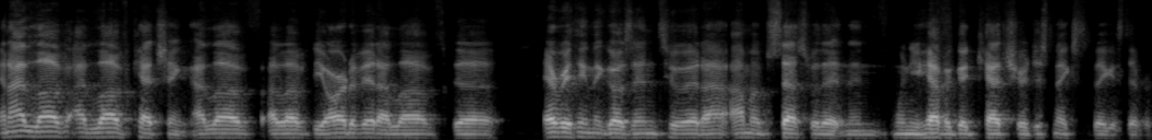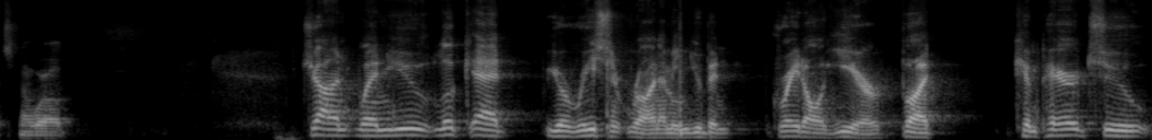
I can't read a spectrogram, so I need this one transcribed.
and i love i love catching. I love i love the art of it. I love the everything that goes into it. I, i'm obsessed with it and then when you have a good catcher it just makes the biggest difference in the world John, when you look at your recent run, I mean, you've been great all year, but compared to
